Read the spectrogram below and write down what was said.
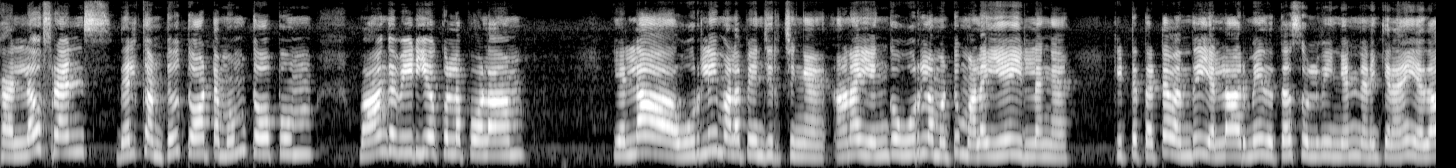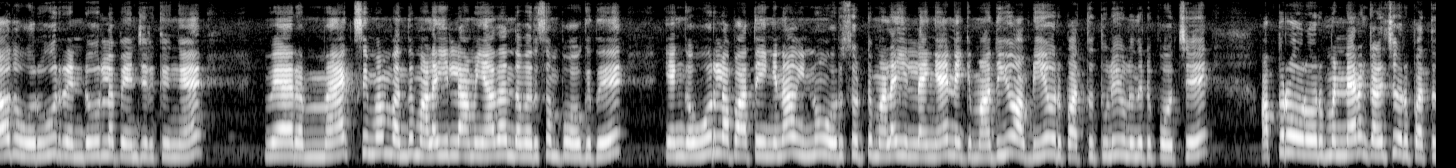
ஹலோ ஃப்ரெண்ட்ஸ் வெல்கம் டு தோட்டமும் தோப்பும் வாங்க வீடியோக்குள்ளே போகலாம் எல்லா ஊர்லேயும் மழை பெஞ்சிருச்சுங்க. ஆனால் எங்கள் ஊரில் மட்டும் மழையே இல்லைங்க. கிட்டத்தட்ட வந்து எல்லாருமே இதைத்தான் சொல்லுவீங்கன்னு நினைக்கிறேன். ஏதாவது ஒரு ஊர் ரெண்டு ஊரில் பெஞ்சிருக்குங்க. வேறு மேக்ஸிமம் வந்து மழை இல்லாமையாக தான் இந்த வருஷம் போகுது. எங்கள் ஊரில் பார்த்தீங்கன்னா இன்னும் ஒரு சொட்டு மழை இல்லைங்க. இன்றைக்கி மதியம் அப்படியே ஒரு பத்து துளி விழுந்துட்டு போச்சு. அப்புறம் ஒரு ஒரு மணி நேரம் கழித்து ஒரு பத்து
